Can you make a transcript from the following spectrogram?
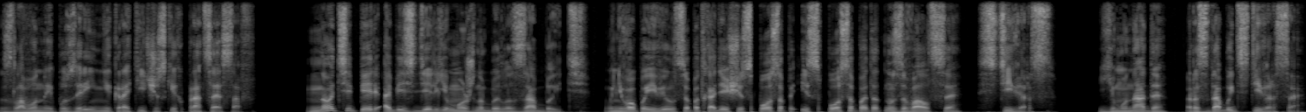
зловонные пузыри некротических процессов. Но теперь о безделье можно было забыть. У него появился подходящий способ, и способ этот назывался «Стиверс». Ему надо раздобыть Стиверса,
